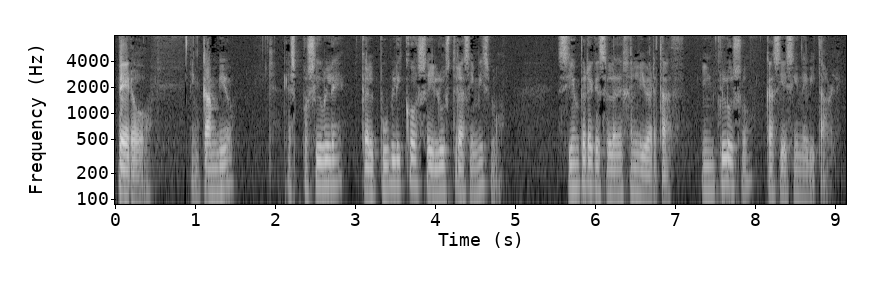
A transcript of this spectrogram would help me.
Pero, en cambio, es posible que el público se ilustre a sí mismo, siempre que se le deje en libertad. Incluso casi es inevitable.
